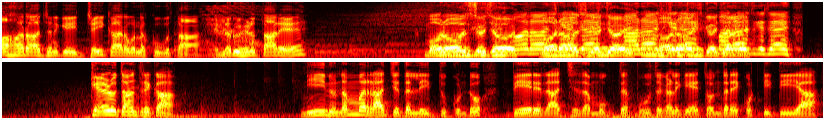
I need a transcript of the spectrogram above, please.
ಮಹಾರಾಜನಿಗೆ ಜೈಕಾರವನ್ನು ಕೂಗುತ್ತಾ ಎಲ್ಲರೂ ಹೇಳುತ್ತಾರೆ. ಕೇಳು ತಾಂತ್ರಿಕ. ನೀನು ನಮ್ಮ ರಾಜ್ಯದಲ್ಲಿ ಇದ್ದುಕೊಂಡು ಬೇರೆ ರಾಜ್ಯದ ಮುಗ್ಧ ಭೂತಗಳಿಗೆ ತೊಂದರೆ ಕೊಟ್ಟಿದ್ದೀಯಾ?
